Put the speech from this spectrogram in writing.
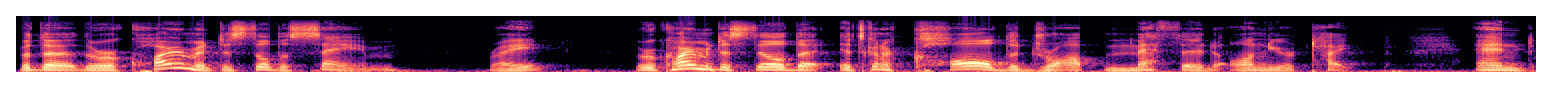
but the, the requirement is still the same, right? The requirement is still that it's going to call the drop method on your type. And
